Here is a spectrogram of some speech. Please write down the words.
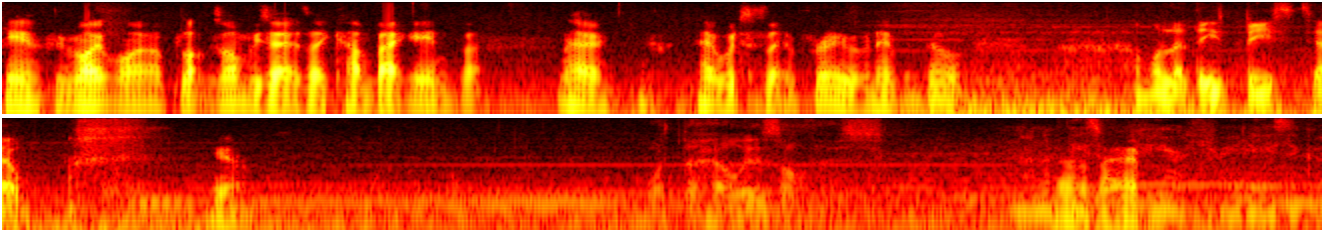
Yeah, we might want to block zombies out as they come back in, but no, no, we'll just let them through with an open door. and we'll let these beasts out. Yeah. What the hell is all this? None of Uh, these were here three days ago.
